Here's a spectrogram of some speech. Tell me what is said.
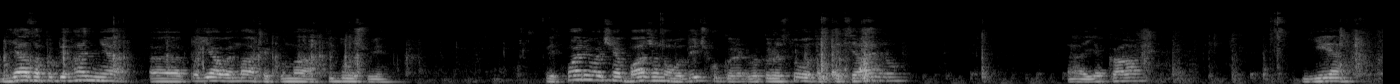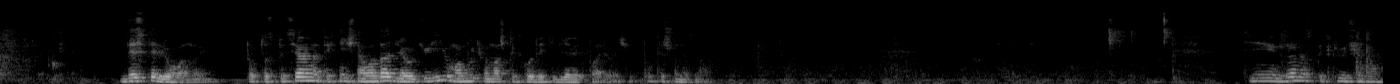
Для запобігання е, появи накипу на підошві відпарювача бажано водичку використовувати спеціальну, е, яка є дистильованою. Тобто спеціальна технічна вода для утюгів, мабуть, вона ж підходить і для відпарювачів. Поки що не знаю. Так, зараз підключимо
